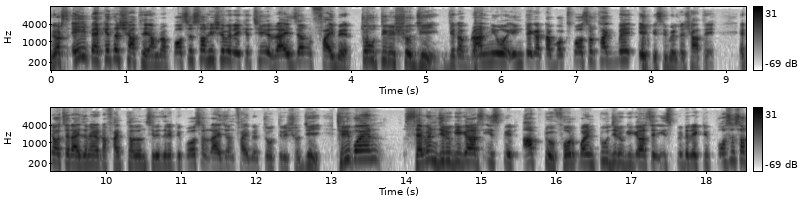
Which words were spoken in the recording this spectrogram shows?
ভিউয়ার্স এই প্যাকেজের সাথে আমরা প্রসেসর হিসেবে রেখেছি রাইজন ফাইভ চৌত্রিশশো জি যেটা brand new Intel box processor থাকবে এই পিসি বিল্টের সাথে। এটা হচ্ছে রাইজনের একটা ফাইভ থাউজেন্ড সিরিজের একটি প্রসেসর রাইজন ফাইভ চৌত্রিশশো G three point seven zero gigahertz speed up to four point two zero gigahertz এর স্পিডের একটি প্রসেসর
